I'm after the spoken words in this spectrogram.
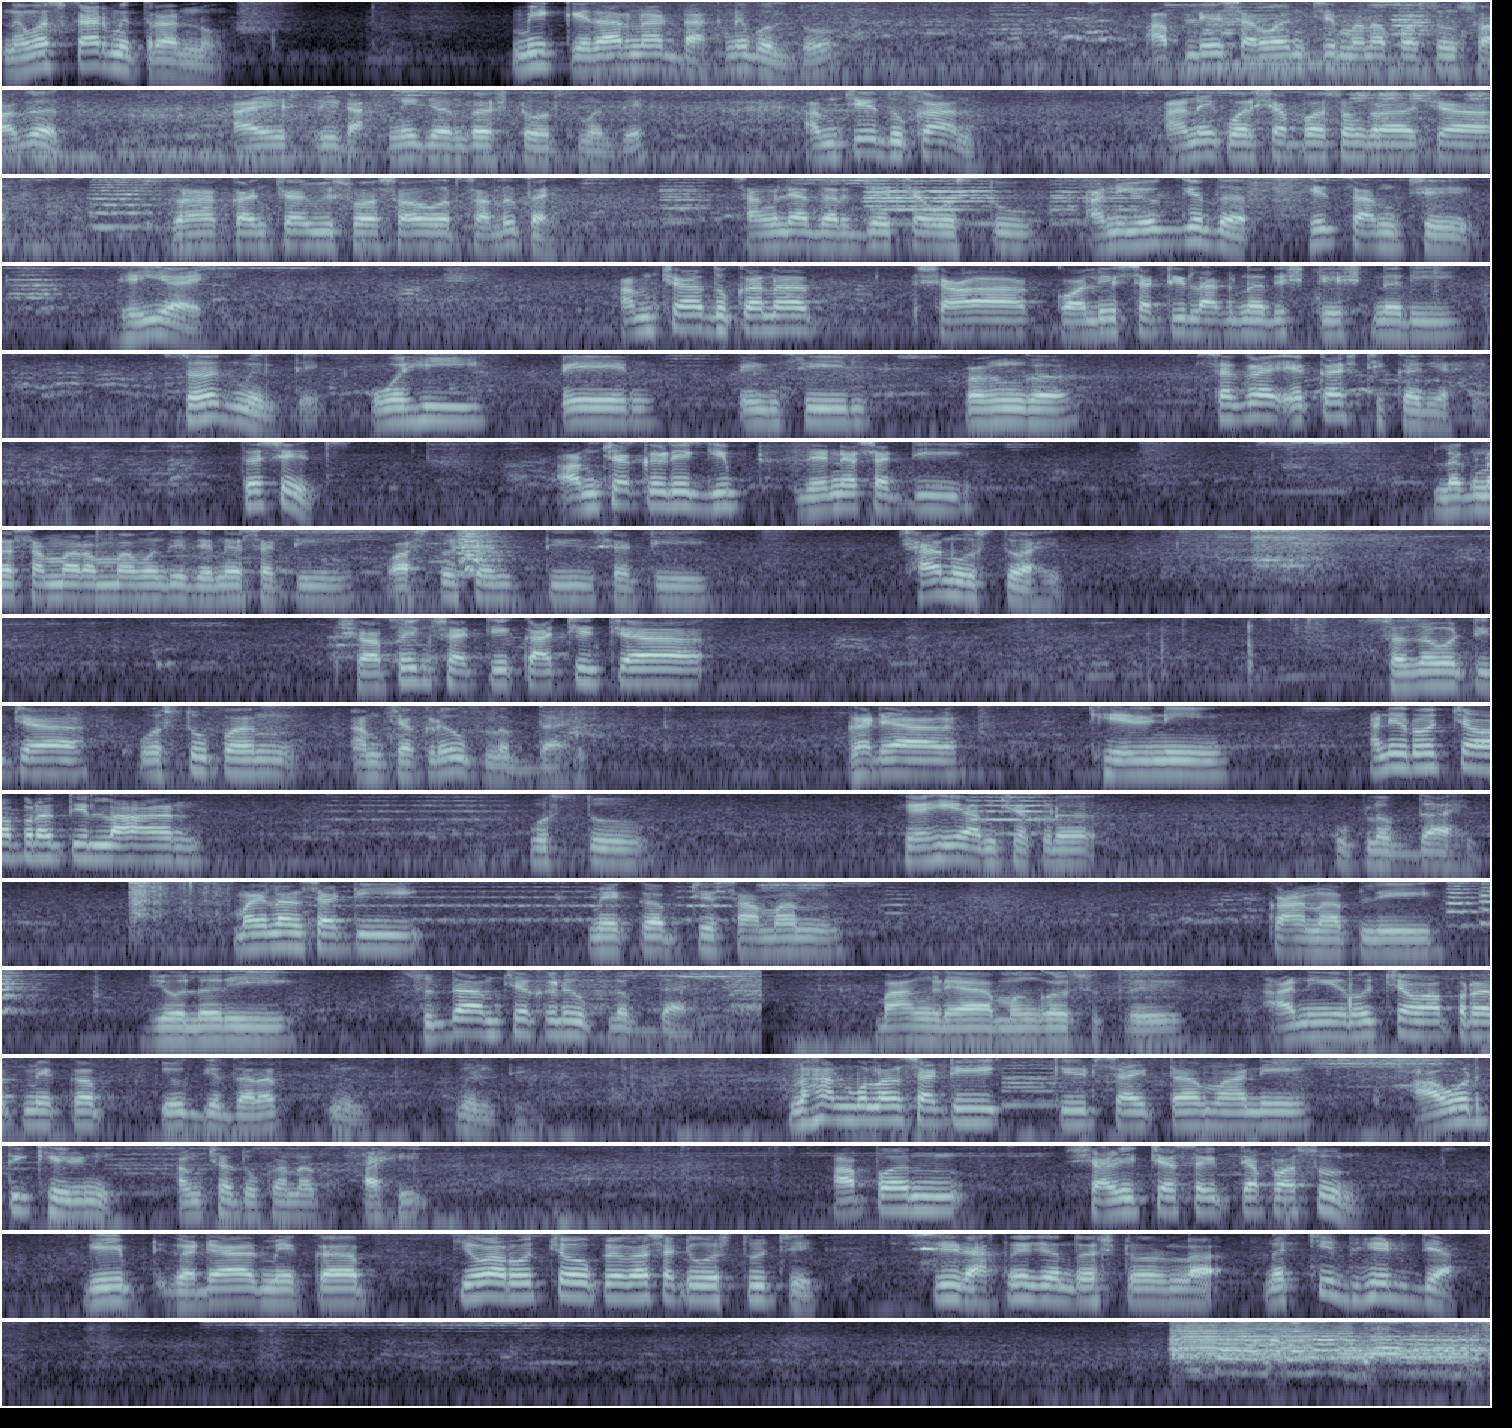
नमस्कार मित्रांनो मी केदारनाथ डाकणे बोलतो. आपले सर्वांचे मनापासून स्वागत आहे श्री डाकणे जनरल स्टोअर्समध्ये आमचे दुकान अनेक वर्षापासून ग्राहकाच्या ग्राहकांच्या विश्वासावर चालत आहे. चांगल्या दर्जाच्या वस्तू आणि योग्य दर हेच आमचे ध्येय आहे. आमच्या दुकानात शाळा कॉलेजसाठी लागणारी स्टेशनरी सहज मिळते. वही पेन पेन्सिल रंग सगळ्या एकाच ठिकाणी आहे. तसेच आमच्याकडे गिफ्ट देण्यासाठी लग्न समारंभामध्ये देण्यासाठी वास्तुशांतीसाठी छान वस्तू आहेत. शॉपिंगसाठी काचेच्या सजावटीच्या वस्तू पण आमच्याकडे उपलब्ध आहेत. घड्याळ खेळणी आणि रोजच्या वापरातील लहान वस्तू ह्याही आमच्याकडं उपलब्ध आहेत. महिलांसाठी मेकअपचे सामान कानातली ज्वेलरी सुद्धा आमच्याकडे उपलब्ध आहे बांगड्या मंगळसूत्रे आणि रोजच्या वापरात मेकअप योग्य दरात मिळ मिळते. लहान मुलांसाठी किड्स आयटम आणि आवडती खेळणी आमच्या दुकानात आहे. आपण शाळेच्या साहित्यापासून गिफ्ट घड्याळ मेकअप किंवा रोजच्या उपयोगासाठी वस्तूचे श्री ढाकणे जनरल स्टोअरला नक्की भेट द्या.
